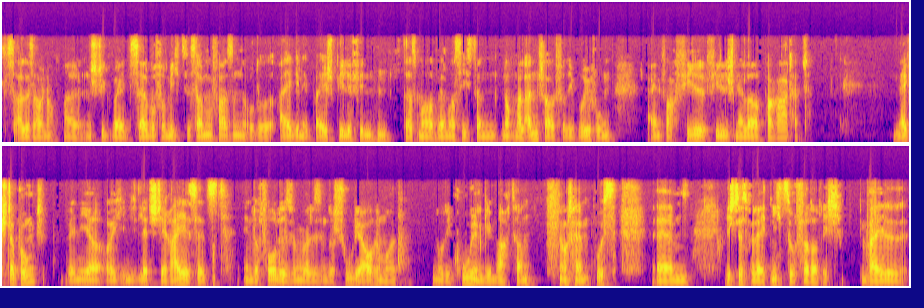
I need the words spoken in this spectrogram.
das alles auch nochmal ein Stück weit selber für mich zusammenfassen oder eigene Beispiele finden, dass man, wenn man sich dann nochmal anschaut für die Prüfung, einfach viel, viel schneller parat hat. Nächster Punkt, wenn ihr euch in die letzte Reihe setzt in der Vorlesung, weil es in der Schule auch immer nur die Coolen gemacht haben oder im Bus, ähm, ist das vielleicht nicht so förderlich, weil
